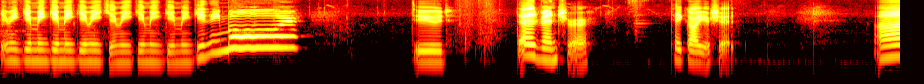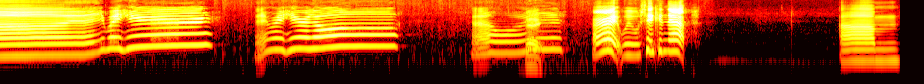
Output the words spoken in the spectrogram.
Gimme, gimme, gimme, gimme, gimme, gimme, gimme, gimme more. Dude. That adventurer. Take all your shit. Uh, anybody here? Anybody here at all? Hey. Alright, we will take a nap. Um,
